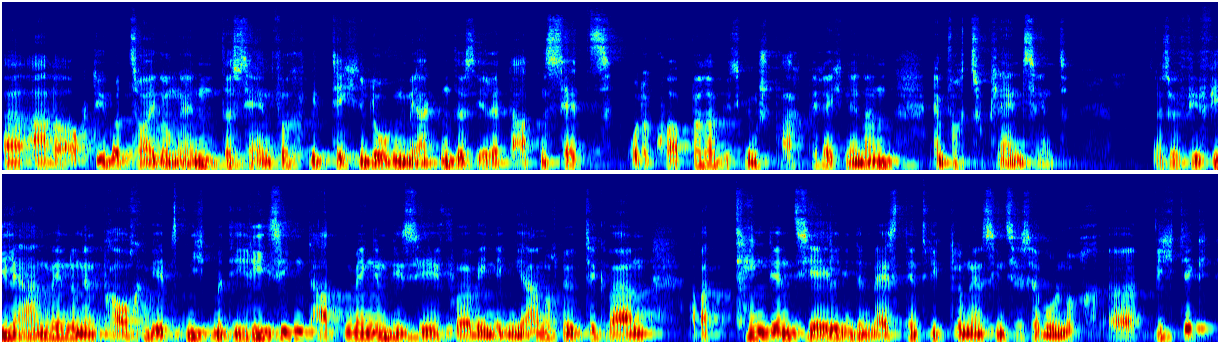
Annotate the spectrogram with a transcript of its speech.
äh, aber auch die Überzeugungen, dass sie einfach mit Technologen merken, dass ihre Datensets oder Corpora, wie sie im Sprachbereich nennen, einfach zu klein sind. Also für viele Anwendungen brauchen wir jetzt nicht mehr die riesigen Datenmengen, wie sie vor wenigen Jahren noch nötig waren, aber tendenziell in den meisten Entwicklungen sind sie sehr wohl noch äh, wichtig.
